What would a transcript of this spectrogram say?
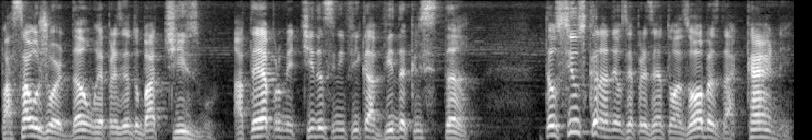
Passar o Jordão representa o batismo. A terra prometida significa a vida cristã. Então, se os cananeus representam as obras da carne,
